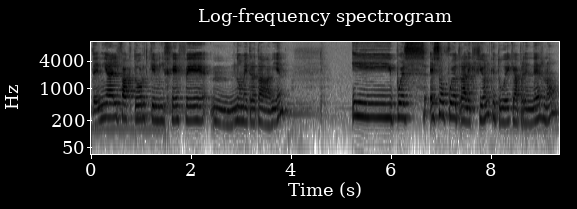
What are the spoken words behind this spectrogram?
tenía el factor que mi jefe mm, no me trataba bien. Y pues eso fue otra lección que tuve que aprender, ¿no?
